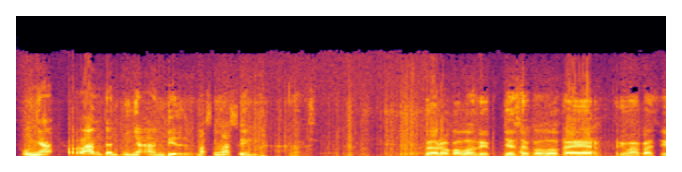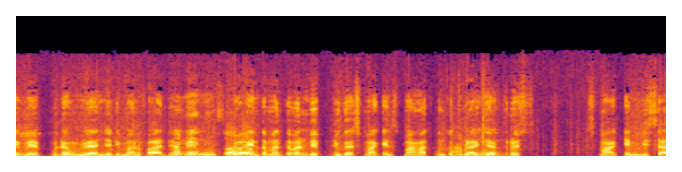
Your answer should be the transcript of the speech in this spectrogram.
punya peran dan punya andil masing-masing. Masya Allah. Barakallah Bib, jazakallah khair. Terima kasih Bib, mudah-mudahan jadi manfaat ya Amin, Bib. Doain teman-teman Bib juga semakin semangat untuk Amin. belajar terus semakin bisa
